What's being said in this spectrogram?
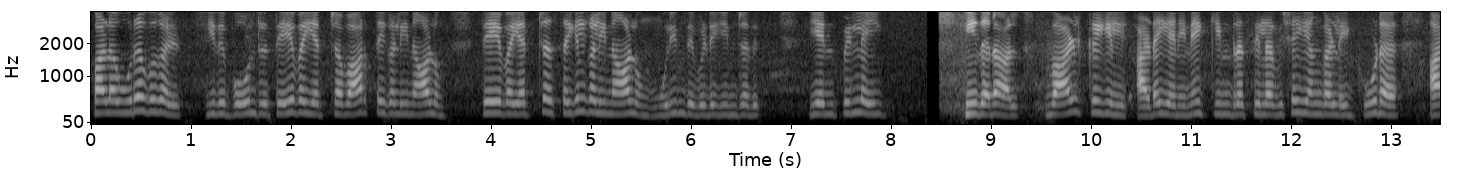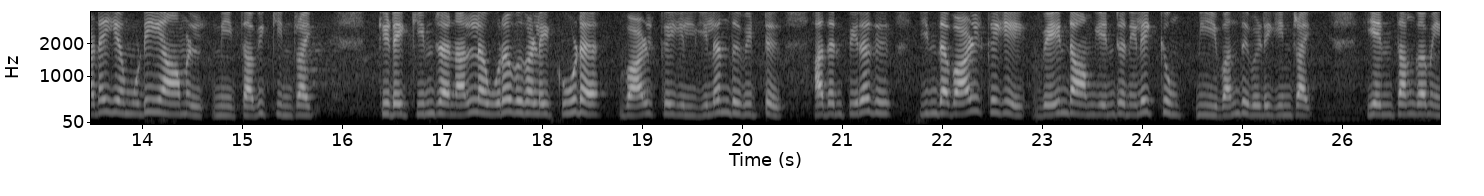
பல உறவுகள் இது போன்று தேவையற்ற வார்த்தைகளினாலும் தேவையற்ற செயல்களினாலும் முறிந்து விடுகின்றது. என் பிள்ளை இதனால் வாழ்க்கையில் அடைய நினைக்கின்ற சில விஷயங்களை கூட அடைய முடியாமல் நீ தவிக்கின்றாய். கிடைக்கின்ற நல்ல உறவுகளை கூட வாழ்க்கையில் இழந்துவிட்டு அதன் பிறகு இந்த வாழ்க்கையே வேண்டாம் என்ற நிலைக்கும் நீ வந்து விடுகின்றாய். என் தங்கமே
